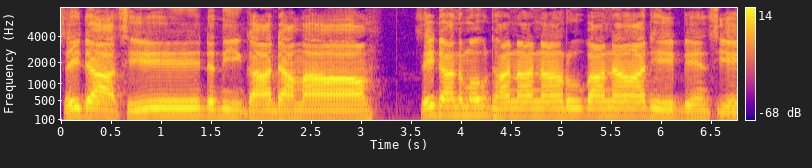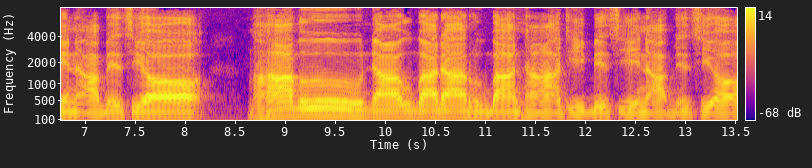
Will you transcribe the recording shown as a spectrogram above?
စိတ်ဓာစေတတိကာဓမ္မာ စိတ်ဓာသမုဋ္ဌာနာနာရူပနာအထိပင်စေနာပစ္စယောမဟာဗုဒ္ဓဥပါဒရူပနာအထိပစ္စေနာပစ္စယော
